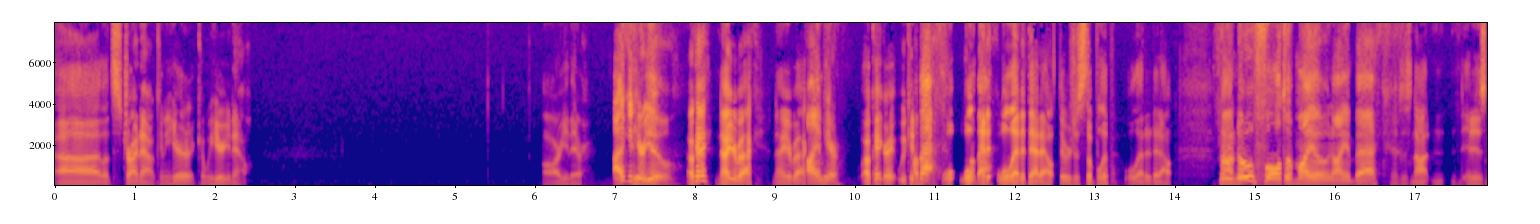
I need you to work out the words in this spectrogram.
Uh, let's try now. Can you hear it? Can we hear you now? Are you there? I can hear you. Okay, now you're back. Now you're back. I am here. Okay, great. We can. I'm back. We'll, we'll I'm back. Edit, we'll edit that out. There was just a blip. We'll edit it out. Through Not- no fault of my own, I am back. It is not. It is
